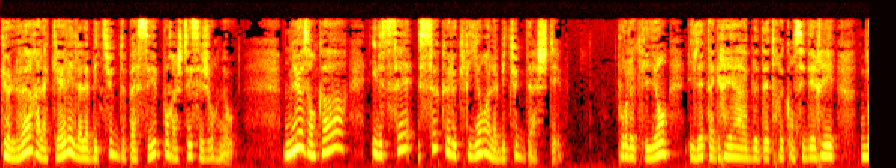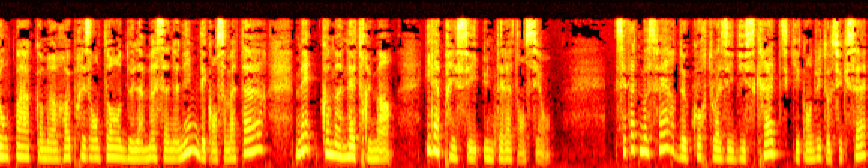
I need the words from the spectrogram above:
que l'heure à laquelle il a l'habitude de passer pour acheter ses journaux. Mieux encore, il sait ce que le client a l'habitude d'acheter. Pour le client, il est agréable d'être considéré non pas comme un représentant de la masse anonyme des consommateurs, mais comme un être humain. Il apprécie une telle attention. Cette atmosphère de courtoisie discrète qui conduit au succès,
